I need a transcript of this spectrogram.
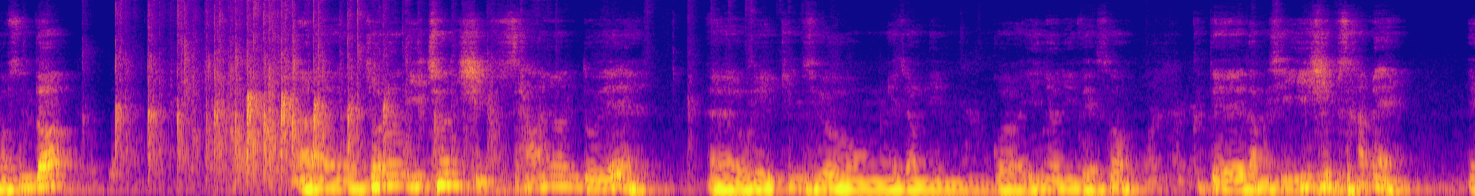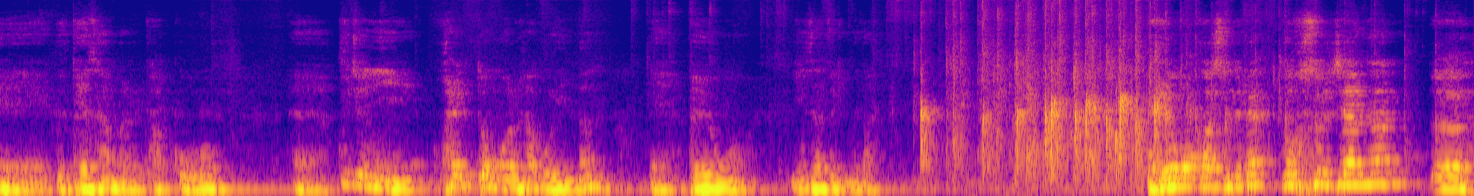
반갑습니다. 아, 저는 2014년도에 우리 김수용 회장님과 인연이 돼서 그때 당시 23회 그 대상을 받고 에, 꾸준히 활동을 하고 있는 예, 배용호 인사드립니다. 배용호 가수님의 녹슬지 않는 어,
